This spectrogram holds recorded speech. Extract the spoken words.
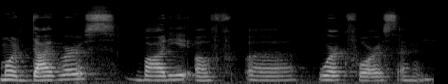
more diverse body of uh, workforce and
